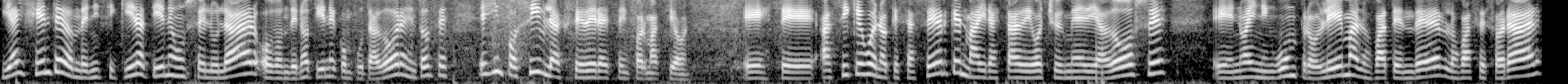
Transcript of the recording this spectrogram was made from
Y hay gente donde ni siquiera tiene un celular o donde no tiene computadoras, entonces es imposible acceder a esa información. Este, así que bueno, que se acerquen, Mayra está de 8 y media a 12, eh, no hay ningún problema, los va a atender, los va a asesorar.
